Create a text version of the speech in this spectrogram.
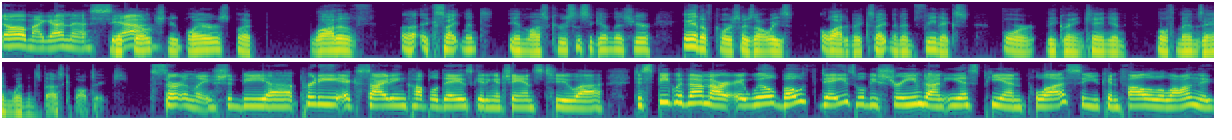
Oh my goodness. new Yeah. coach, new players, but a lot of uh, excitement in Las Cruces again this year. And of course, there's always a lot of excitement in Phoenix for the Grand Canyon, both men's and women's basketball teams. Certainly should be a pretty exciting couple days getting a chance to uh to speak with them our it will both days will be streamed on espn plus so you can follow along the,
